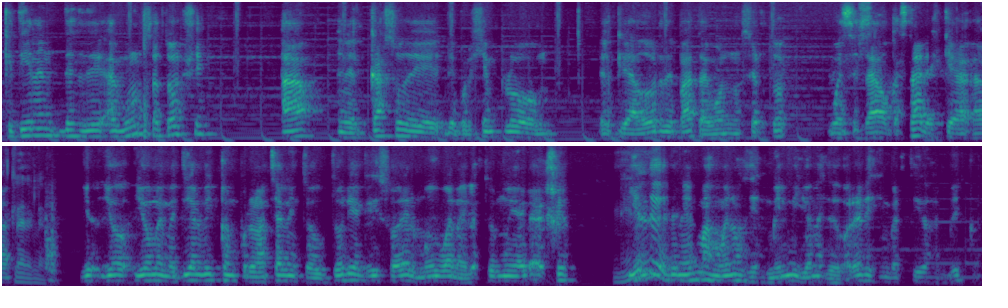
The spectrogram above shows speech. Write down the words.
que tienen desde algunos satoshi a, en el caso de, por ejemplo, el creador de Patagon, ¿no es cierto? Wenceslao Casares, que Yo, yo, yo, me metí al Bitcoin por una charla introductoria que hizo él, muy buena, y le estoy muy agradecido. Y él debe tener más o menos 10 mil millones de dólares invertidos en Bitcoin.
